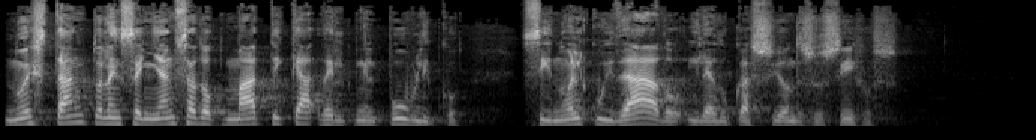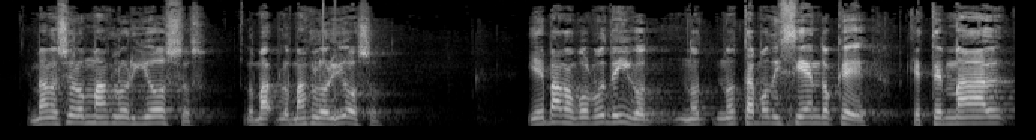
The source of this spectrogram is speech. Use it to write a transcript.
no es tanto la enseñanza dogmática del, en el público, sino el cuidado y la educación de sus hijos. Hermano, eso es lo más glorioso, lo más, glorioso. Y hermano, por digo, no, estamos diciendo que, esté mal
